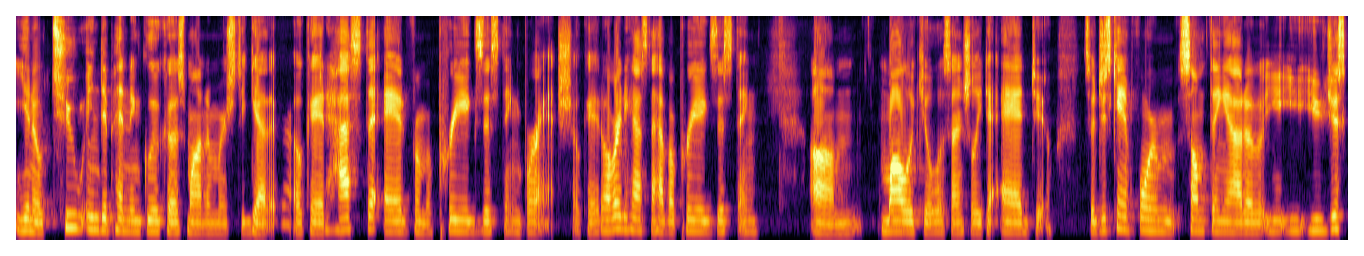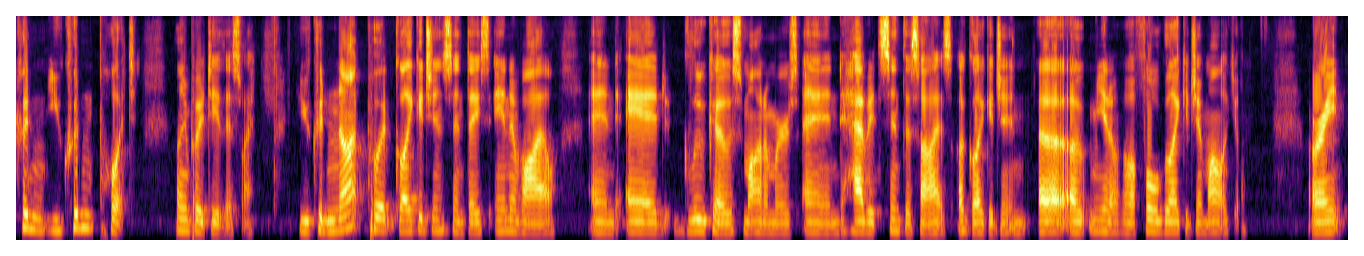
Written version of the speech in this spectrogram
you know, two independent glucose monomers together. Okay, it has to add from a pre-existing branch. Okay, it already has to have a pre-existing um, molecule essentially to add to. So it just can't form something out of you. You just couldn't. You couldn't put. Let me put it to you this way: you could not put glycogen synthase in a vial and add glucose monomers and have it synthesize a glycogen, uh, a, you know, a full glycogen molecule. All right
